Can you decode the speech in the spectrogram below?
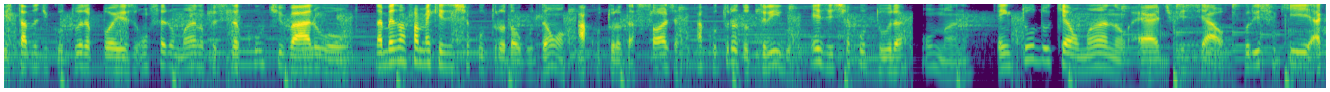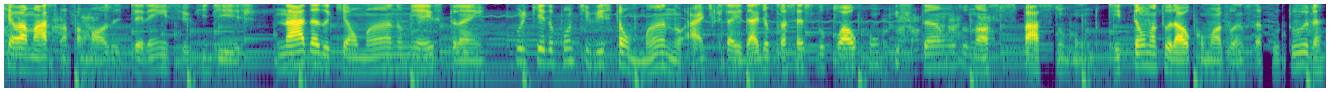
estado de cultura, pois um ser humano precisa cultivar o outro. Da mesma forma que existe a cultura do algodão, a cultura da soja, a cultura do trigo, existe a cultura humana. Em tudo que é humano é artificial. Por isso que aquela máxima famosa de Terêncio que diz: "Nada do que é humano me é estranho" porque do ponto de vista humano, a artificialidade é o processo do qual conquistamos o nosso espaço no mundo. E tão natural como o avanço da cultura,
